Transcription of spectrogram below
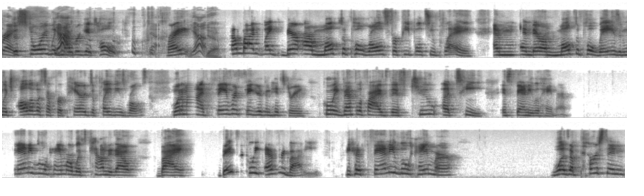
Right. the story would Yeah. never get told, Yeah. right? Yeah. Yeah. somebody like there are multiple roles for people to play and and there are multiple ways in which all of us are prepared to play these roles one of my favorite figures in history who exemplifies this to a t is fannie lou hamer fannie lou hamer was counted out by basically everybody because Fannie Lou Hamer was a person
